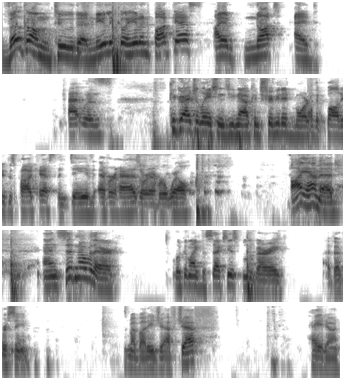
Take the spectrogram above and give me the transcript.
Welcome to the Nearly Coherent podcast. I am not Ed. That was congratulations. You now contributed more to the quality of this podcast than Dave ever has or ever will. I am Ed, and sitting over there, looking like the sexiest blueberry I've ever seen, is my buddy Jeff. Jeff, how you doing?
